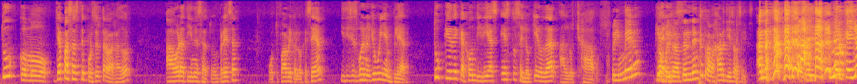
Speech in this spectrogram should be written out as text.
tú como ya pasaste por ser trabajador, ahora tienes a tu empresa, o tu fábrica, lo que sea, y dices, bueno, yo voy a emplear. ¿Tú qué de cajón dirías, esto se lo quiero dar a los chavos? Primero, ¿Qué lo harías? primero, tendrían que trabajar 10 horas seguidas. Ah. Porque yo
